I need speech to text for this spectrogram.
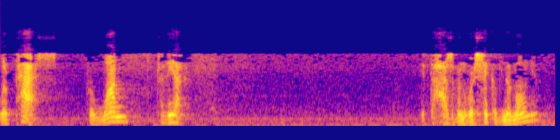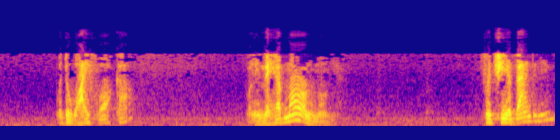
will pass from one to the other. If the husband were sick of pneumonia, would the wife walk out? Well, he may have moral pneumonia. Should she abandon him?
